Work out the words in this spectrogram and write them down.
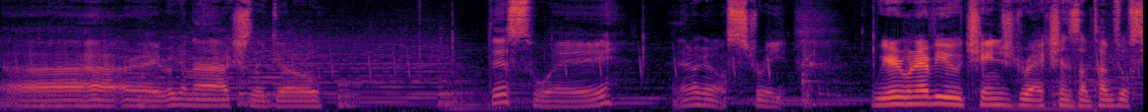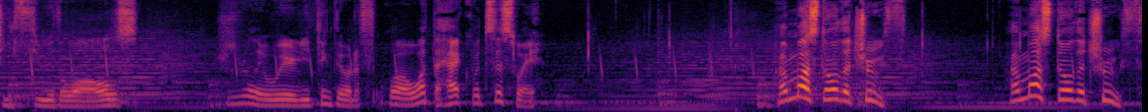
Uh, Alright, we're gonna actually go this way. And then we're gonna go straight. Weird, whenever you change direction, sometimes you'll see through the walls. Is really weird. You'd think they would have... Well, what the heck? What's this way? I must know the truth. I must know the truth.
